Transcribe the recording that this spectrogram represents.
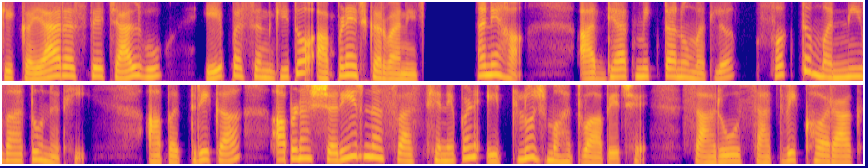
કે કયા રસ્તે ચાલવું એ પસંદગી તો આપણે જ કરવાની છે. અને હા, આધ્યાત્મિકતાનો મતલબ ફક્ત મનની વાતો નથી. આ પત્રિકા આપણા શરીરના સ્વાસ્થ્યને પણ એટલું જ મહત્વ આપે છે. સારો સાત્વિક ખોરાક,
